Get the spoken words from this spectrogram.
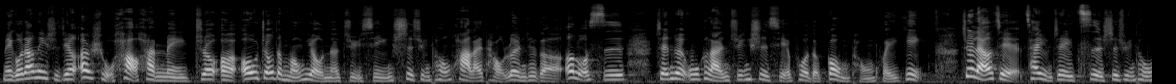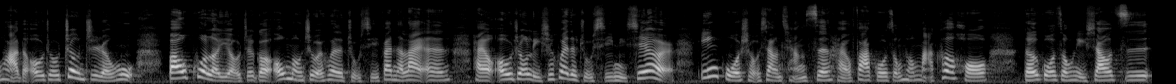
美国当地时间二十五号和美洲呃欧洲的盟友呢举行视讯通话，来讨论这个俄罗斯针对乌克兰军事胁迫的共同回应。据了解，参与这一次视讯通话的欧洲政治人物包括了有这个欧盟执委会的主席范德赖恩，还有欧洲理事会的主席米歇尔，英国首相强森，还有法国总统马克宏，德国总理肖兹，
